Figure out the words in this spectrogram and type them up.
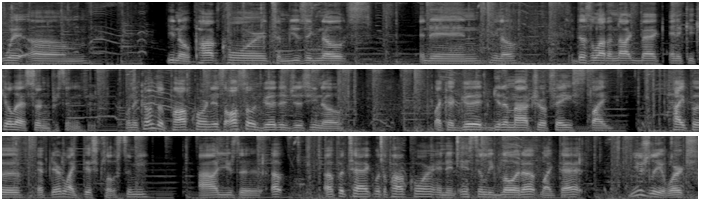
with um you know popcorn to music notes and then you know it does a lot of knockback and it can kill at certain percentages. When it comes to popcorn it's also good to just you know like a good get them out your face like type of if they're like this close to me I'll use the up up attack with the popcorn and then instantly blow it up like that. Usually it works.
